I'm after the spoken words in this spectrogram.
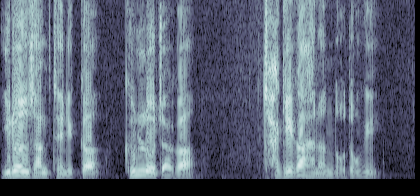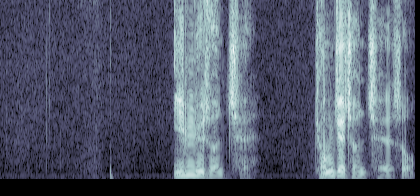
이런 상태니까 근로자가 자기가 하는 노동이 인류 전체, 경제 전체에서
